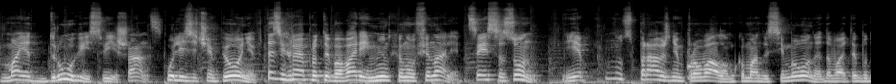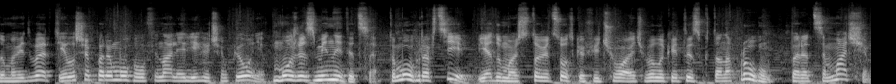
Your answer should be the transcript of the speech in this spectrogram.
має другий свій шанс у лізі чемпіонів та зіграє проти Баварії Мюнхену у фіналі. Цей сезон є ну справжнім провалом команди Сімеоне. Давайте будемо відверті. І лише перемога у фіналі Ліги Чемпіонів може змінити це. Тому гравці, я думаю, 100% відчувають великий тиск та напругу перед цим матчем.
